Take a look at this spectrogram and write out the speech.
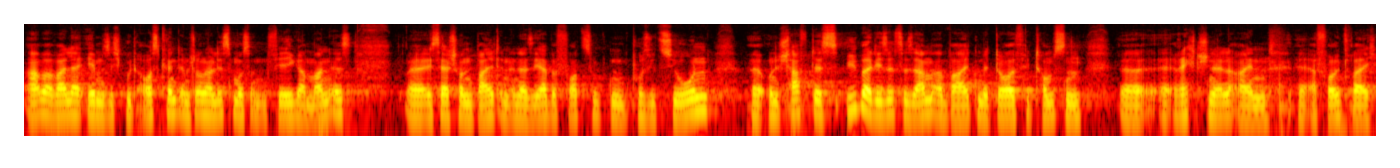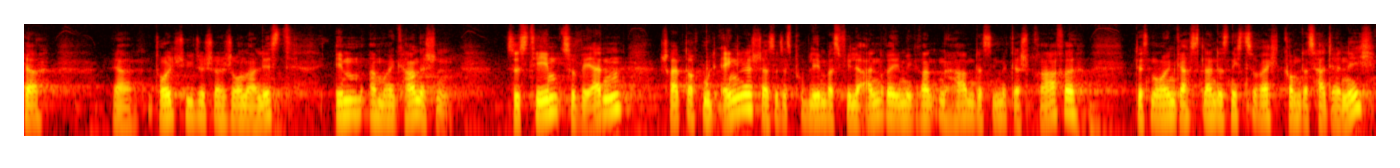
aber weil er eben sich gut auskennt im Journalismus und ein fähiger Mann ist, ist er schon bald in einer sehr bevorzugten Position äh, und schafft es über diese Zusammenarbeit mit Dorothy Thompson äh, recht schnell ein erfolgreicher ja, deutsch-jüdischer Journalist im amerikanischen System zu werden. Schreibt auch gut Englisch, also das Problem, was viele andere Immigranten haben, dass sie mit der Sprache des neuen Gastlandes nicht zurechtkommen, das hat er nicht.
